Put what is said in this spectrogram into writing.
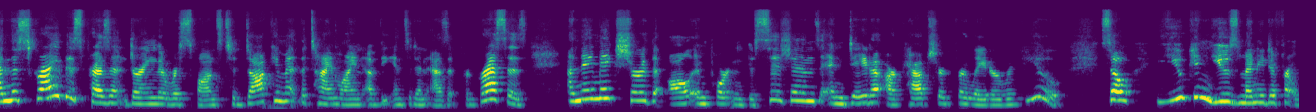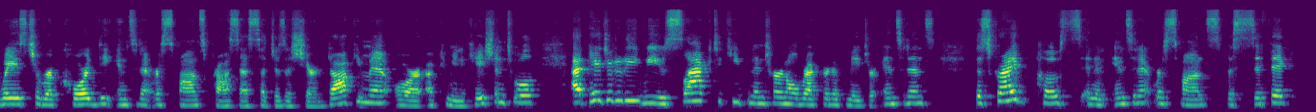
And the scribe is present during the response to document the timeline of the incident as it progresses. And they make sure that all important decisions and data are captured for later review. So you can use many different ways to record the incident response process, such as a shared document or a communication tool. At PagerDuty, we use Slack to keep an internal record of major incidents. The scribe posts in an incident response specific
